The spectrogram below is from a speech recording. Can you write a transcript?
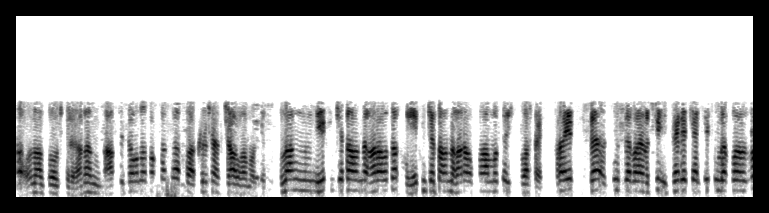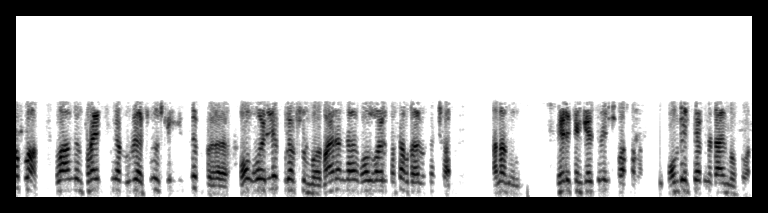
он алты болуш керек. Анан октябрда токтотсак баягы крышасы жабылган болчу булаңдын экинчи этабында карап атсак экинчи этабында карап аткан болсо ишти баштайт. Проект в смысле баягы перечень титулдап коебуз го план. Пландын проектине уже снус киргизилип кол коюлуп элек бирок ушул байрамдан кийин кол коюлуп калса кудай буюрса чыгат. Анан перечень келсе иш башталат. Он бештеринде дайын болуп калат.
